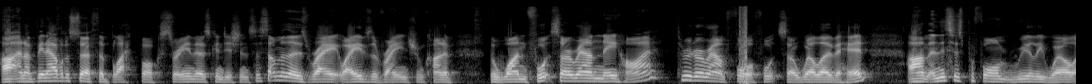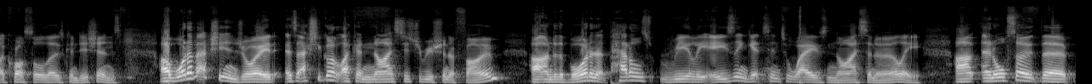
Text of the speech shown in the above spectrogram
Uh, and I've been able to surf the Blak Box 3 in those conditions. So some of those waves have ranged from kind of the one foot, so around knee high, through to around four foot, so well overhead. Um, and this has performed really well across all those conditions. Uh, what I've actually enjoyed is actually got like a nice distribution of foam uh, under the board and it paddles really easily and gets into waves nice and early. Uh, and also the,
